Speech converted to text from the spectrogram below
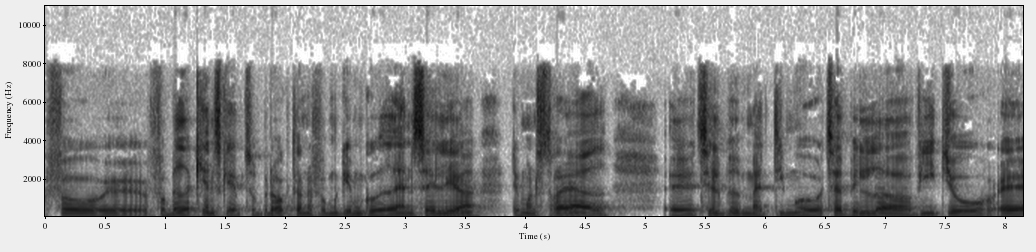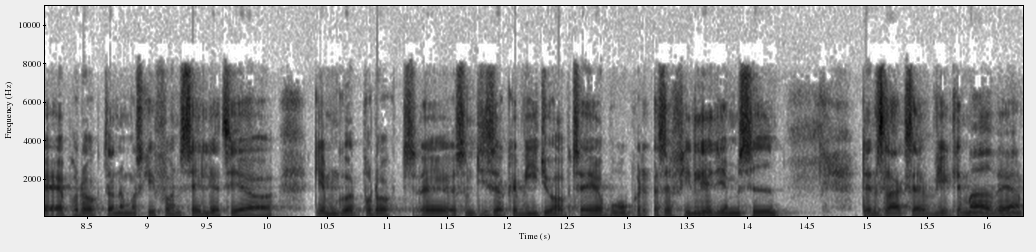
få, øh, få bedre kendskab til produkterne, få dem gennemgået af en sælger, demonstreret, øh, tilbyde dem, at de må tage billeder og video øh, af produkterne, måske få en sælger til at gennemgå et produkt, øh, som de så kan videooptage og bruge på deres affiliate hjemmeside. Den slags er virkelig meget værd.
